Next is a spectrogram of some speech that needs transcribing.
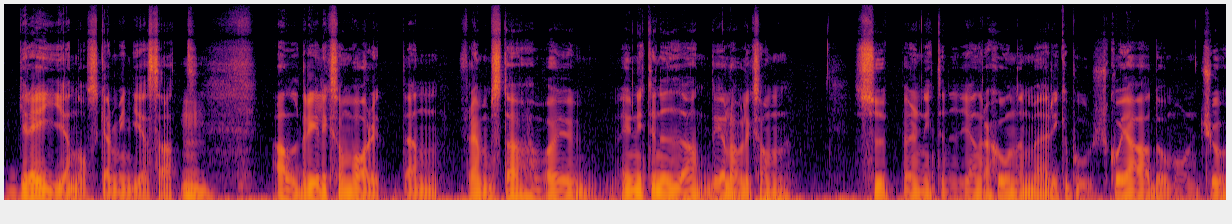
grejen Oscar Mingueza. Att mm. aldrig liksom varit den främsta. Han var ju, är ju 99, del av liksom super 99-generationen med Ricky Puig, Collado, Monchu,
